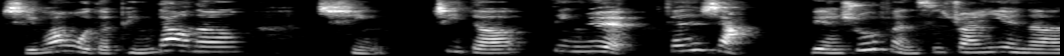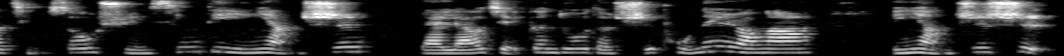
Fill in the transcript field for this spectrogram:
喜欢我的频道呢，请记得订阅、分享。脸书粉丝专业呢，请搜寻“心地营养师”来了解更多的食谱内容啊、营养知识，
